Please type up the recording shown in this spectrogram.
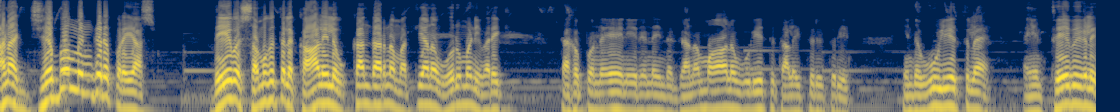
ஆனால் ஜெபம் என்கிற பிரயாசம். தேவ சமூகத்தில் காலையில் உட்கார்ந்தாருன்னா மத்தியானம் ஒரு மணி வரைக்கும். தகப்பனே நீர் என்னை இந்த கனமான ஊழியத்துக்கு அழைத்திருக்கிறீர். இந்த ஊழியத்தில் என் தேவைகளை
